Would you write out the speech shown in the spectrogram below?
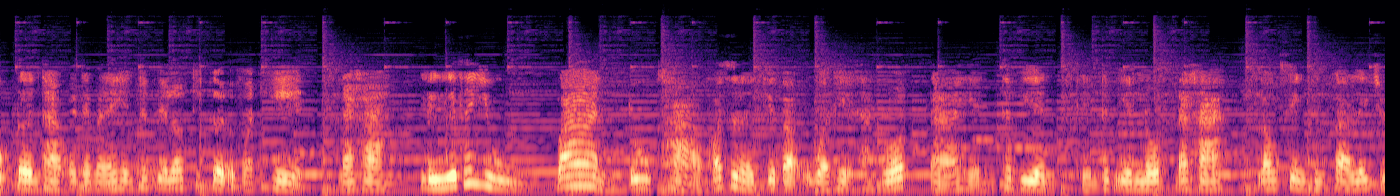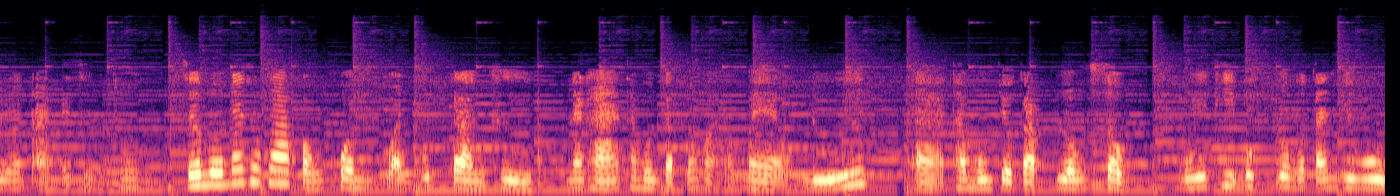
คเดินทางไปในวันเห็นทะเบียนรถที่เกิดอุบัติเหตุนะคะ หรือถ้าอยู่บ้านดูข่าวเขาเสนอเกี่ยวกับอุบัติเหตุทางรถนะเห็นทะเบียนเห็นทะเบียนรถนะคะ ลองเสี่ยงดูข่าวเลขชุดนั้นอาจเป็นสื่อนำโชคเสริมดวงด้านโชคลาภของคนวันพุธกลางคืนนะคะทำบุญกับน้องหมาน้องแมว หรืออ่าทำบุญเกี่ยวกับลงศพมูลนิธิบุกร่วมกตันยูน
